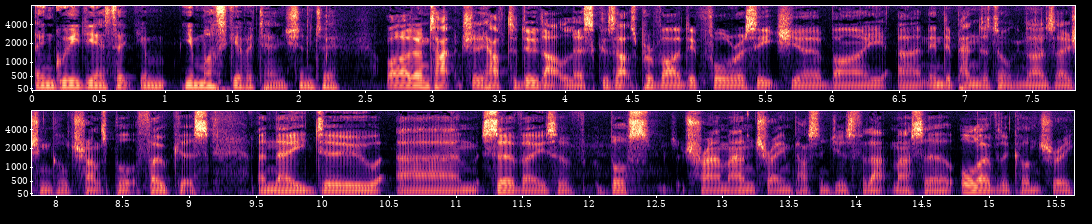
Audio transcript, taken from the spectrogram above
ingredients that you, you must give attention to? Well, I don't actually have to do that list because that's provided for us each year by an independent organisation called Transport Focus, and they do um, surveys of bus, tram, and train passengers for that matter all over the country.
